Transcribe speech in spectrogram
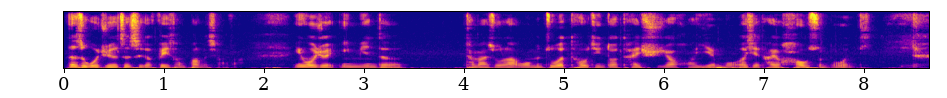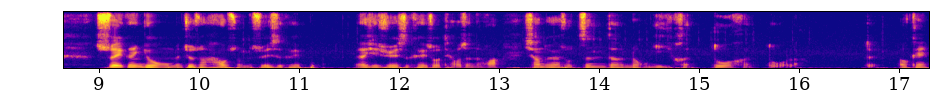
但是我觉得这是个非常棒的想法，因为我觉得硬面的，坦白说啦，我们做的透镜都太需要花研磨，而且它有耗损的问题。水跟油，我们就算耗损，我们随时可以补，而且随时可以做调整的话，相对来说真的容易很多很多了。对，OK。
